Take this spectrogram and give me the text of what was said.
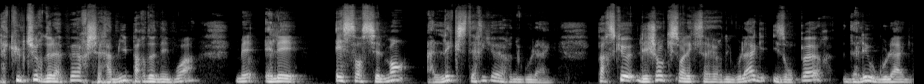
La culture de la peur, cher ami, pardonnez-moi, mais elle est essentiellement à l'extérieur du goulag. Parce que les gens qui sont à l'extérieur du goulag, ils ont peur d'aller au goulag.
